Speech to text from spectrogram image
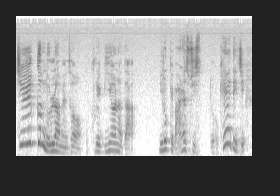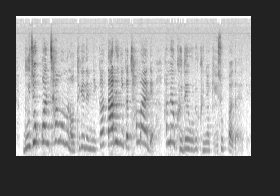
찔끔 놀라면서 어, 그래 미안하다 이렇게 말할 수 있도록 해야 되지. 무조건 참으면 어떻게 됩니까? 딸이니까 참아야 돼. 하면 그 대우를 그냥 계속 받아야 돼요.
